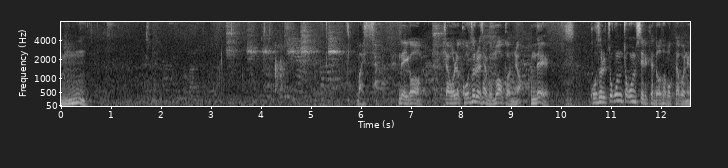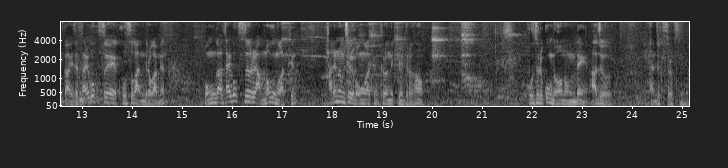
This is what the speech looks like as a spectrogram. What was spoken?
음. 맛있어요 근데 이거 제가 원래 고수를 잘 못 먹었거든요. 근데 고수를 조금 조금씩 이렇게 넣어서 먹다 보니까 이제 쌀국수에 고수가 안 들어가면 뭔가 쌀국수를 안 먹은 것 같은 다른 음식을 먹은 것 같은 그런 느낌이 들어서 고수를 꼭 넣어 먹는데 아주 만족스럽습니다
